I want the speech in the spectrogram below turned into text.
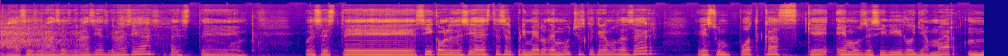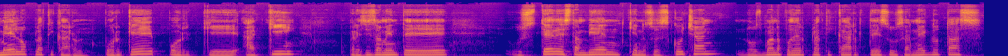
Gracias, gracias, gracias, gracias. Este, pues este, sí, como les decía, este es el primero de muchos que queremos hacer. Es un podcast que hemos decidido llamar Me lo platicaron. ¿Por qué? Porque aquí, precisamente, ustedes también, quienes nos escuchan, nos van a poder platicar de sus anécdotas,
